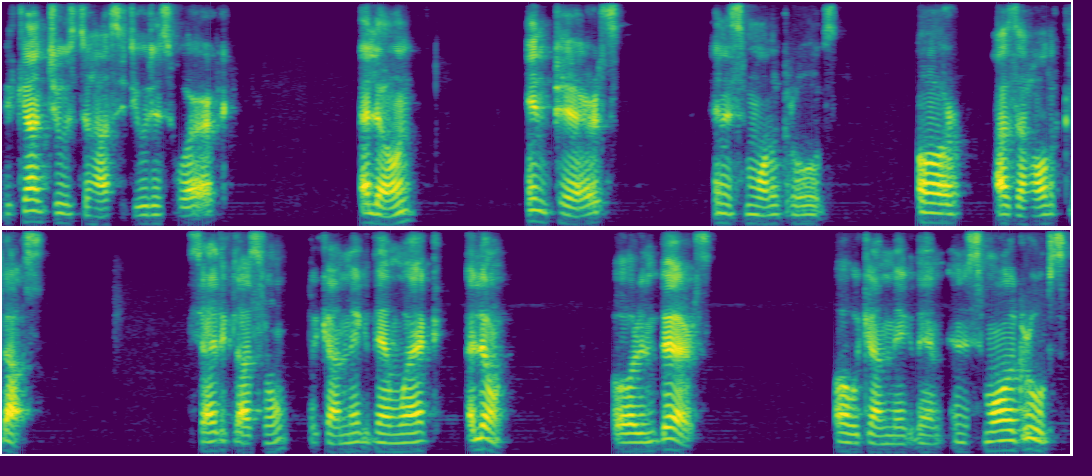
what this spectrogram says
We can choose to have students work alone, in pairs, in small groups, or as a whole class. Inside the classroom, we can make them work alone or in pairs, or we can make them in small groups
